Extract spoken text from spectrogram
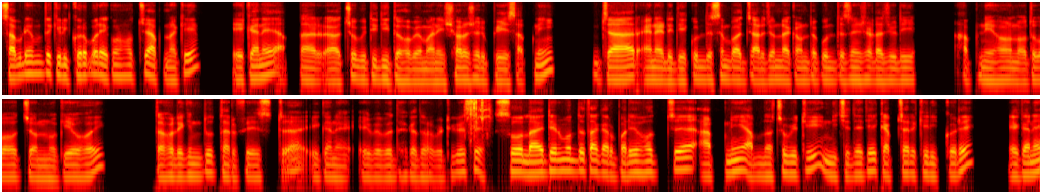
সাবমিট এর মধ্যে ক্লিক করার পরে এখন হচ্ছে আপনাকে এখানে আপনার ছবিটি দিতে হবে। মানে সরাসরি পেজ আপনি যার এনআইডি দিয়ে খুলতেছেন বা যার জন্য অ্যাকাউন্টটা খুলতেছেন সেটা যদি আপনি হন অথবা হচ্ছে অন্য কেউ হয় তাহলে কিন্তু তার ফেসটা এখানে এইভাবে দেখাতে হবে। ঠিক আছে? সো লাইটের মধ্যে থাকার পরে হচ্ছে আপনি আপনার ছবিটি নিচে থেকে ক্যাপচারে ক্লিক করে এখানে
